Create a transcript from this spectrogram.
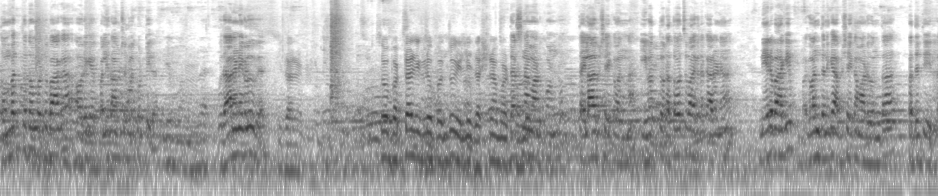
ತೊಂಬತ್ತು ತೊಂಬತ್ತು ಭಾಗ ಅವರಿಗೆ ಫಲಿತಾಂಶಗಳು ಕೊಟ್ಟಿದೆ ಉದಾಹರಣೆಗಳು ಇವೆ. ಸೊ ಭಕ್ತಾದಿಗಳು ಬಂದು ಇಲ್ಲಿ ದರ್ಶನ ದರ್ಶನ ಮಾಡ್ಕೊಂಡು ಮಾಡಿಕೊಂಡು ತೈಲಾಭಿಷೇಕವನ್ನು ಇವತ್ತು ರಥೋತ್ಸವ ಆಗಿರೋ ಕಾರಣ ನೇರವಾಗಿ ಭಗವಂತನಿಗೆ ಅಭಿಷೇಕ ಮಾಡುವಂಥ ಪದ್ಧತಿ ಇಲ್ಲ.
